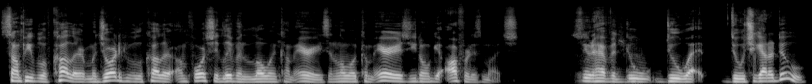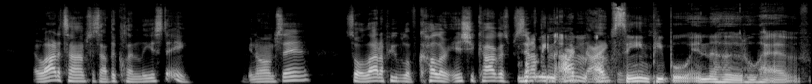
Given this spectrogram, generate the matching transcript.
some people of color, majority of people of color, unfortunately live in low income areas. In low income areas, you don't get offered as much. So you don't have to do do what do what you gotta do. And a lot of times it's not the cleanliest thing. You know what I'm saying? So a lot of people of color in Chicago But I mean, I've, I've seen people in the hood who have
